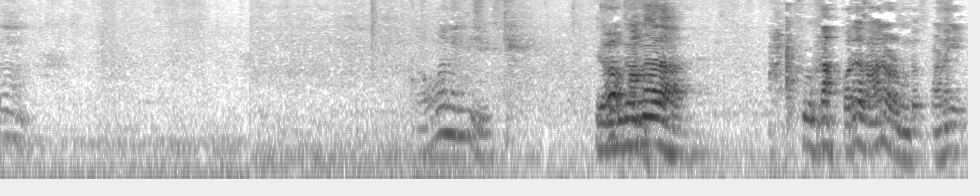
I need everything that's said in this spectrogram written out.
ഉം. സാധനം അവിടെ ഉണ്ട്. വേണമെങ്കിൽ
